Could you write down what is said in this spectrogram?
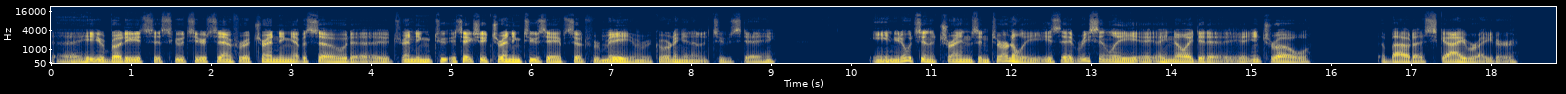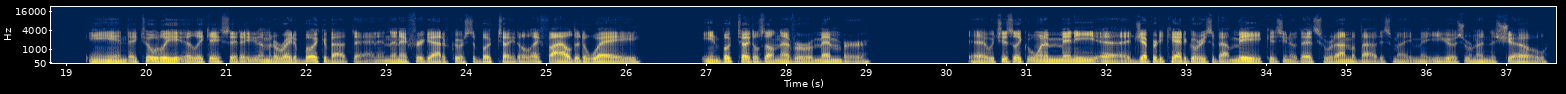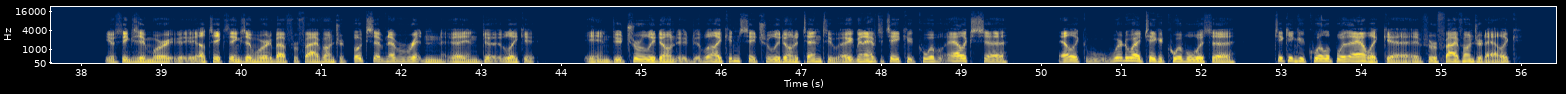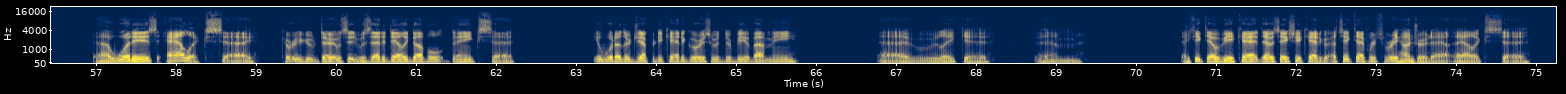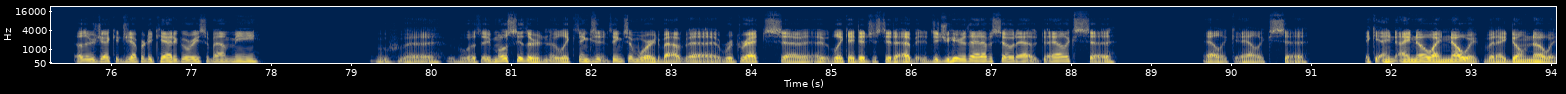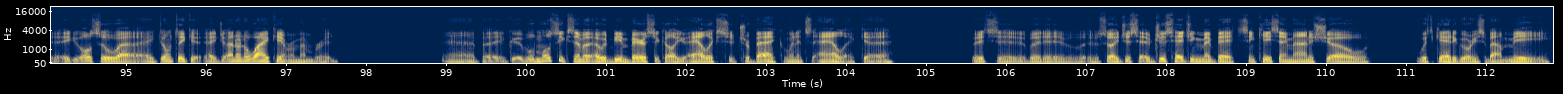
Uh, hey everybody, it's uh, Scoots here. It's time for a trending episode. Uh, trending. Tu- it's actually a trending Tuesday episode for me. I'm recording it on a Tuesday. And you know what's in the trends internally is that recently I, I know I did a, a intro about a skywriter, and I totally, like I said, I, I'm going to write a book about that, and then I forgot, of course, the book title. I filed it away in book titles I'll never remember uh, which is like one of many uh, Jeopardy categories about me, because you know that's what I'm about. Is my my ego's running the show. You know, things I'm worried. I'll take things I'm worried about for 500 books I've never written, uh, and like, uh, and do truly don't. Well, I couldn't say truly don't attend to. I'm gonna have to take a quibble. Alex, Alec, where do I take a quibble with? Taking a quibble with Alec for 500. Alec, what is Alex? Was it was that a daily double? Thanks. Uh, what other Jeopardy categories would there be about me? Uh, like, uh, um, I think that would be a cat. That was actually a category. I'll take that for three hundred, Alex. Uh, other Je- Jeopardy categories about me. Uh, mostly they're like things things I'm worried about. Uh, regrets, uh, like I did just did. A, did you hear that episode, Alex? Uh, Alec, Alex, uh, I, I know I know it, but I don't know it. also, uh, I don't think it, I, I don't know why I can't remember it. Uh, but well, mostly because I would be embarrassed to call you Alex Trebek when it's Alec. Uh, but it's uh, but uh, so I just just hedging my bets in case I'm on a show with categories about me.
